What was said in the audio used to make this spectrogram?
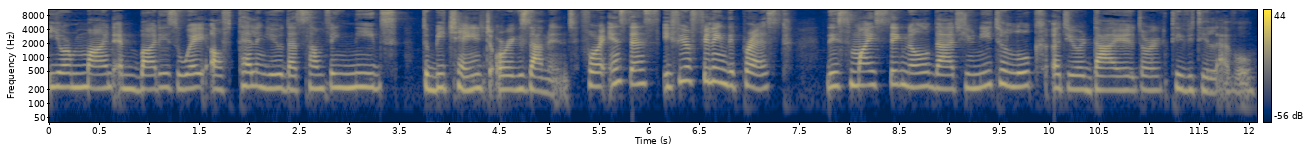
your mind and body's way of telling you that something needs to be changed or examined. For instance, if you're feeling depressed, this might signal that you need to look at your diet or activity level,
